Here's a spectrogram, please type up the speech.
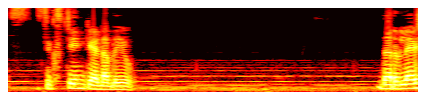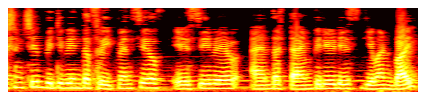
16 kW. The relationship between the frequency of AC wave and the time period is given by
